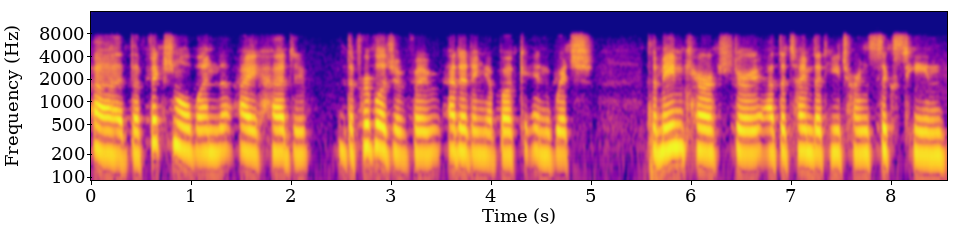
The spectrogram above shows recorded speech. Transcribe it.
Uh, the fictional one, I had the privilege of editing a book in which the main character, at the time that he turns 16,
